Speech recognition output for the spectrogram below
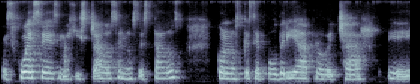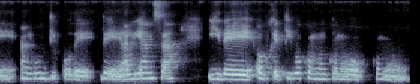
pues jueces, magistrados en los estados con los que se podría aprovechar eh, algún tipo de, alianza y de objetivo común como, como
